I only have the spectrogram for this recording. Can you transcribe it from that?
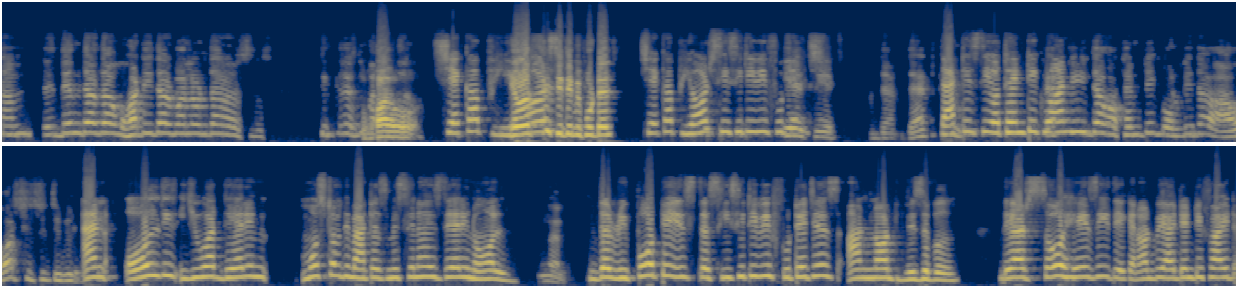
um, then the, the, what is the, my the s- Wow. Check up your your, cctv footage check up your CCTV the- Yes, footage. yes, that, that. That is the authentic That one. is the authentic, only the, our CCTV. And all the, you are there in most of the matters. Miss Sinha is there in all. No, The report is the CCTV footages are not visible. They are so hazy, they cannot be identified,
